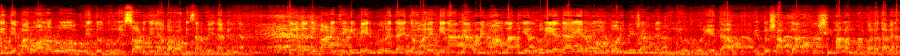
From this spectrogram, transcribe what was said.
দিতে পারো অনুরূপ, কিন্তু দুই চড় দিলে আবার অবিচার হয়ে যাবে। কেউ যদি বাড়ি থেকে বের করে দেয় তোমার বিনা কারণে মামলা দিয়ে ধরিয়ে দেয়, এরকম পরিবেশ আসলে তুমিও ধরিয়ে দাও, কিন্তু সাবধান, সীমা লঙ্ঘন করা যাবে না।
